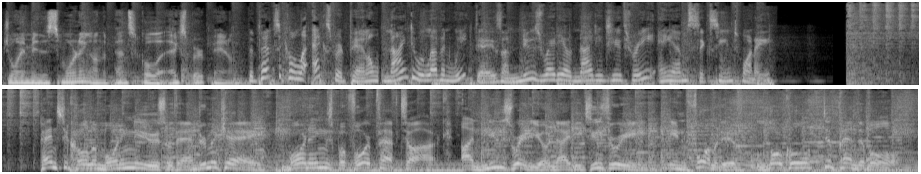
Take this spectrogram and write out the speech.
Join me this morning on the Pensacola Expert Panel. The Pensacola Expert Panel, 9 to 11 weekdays on News Radio 923 AM 1620. Pensacola Morning News with Andrew McKay. Mornings before Pep Talk on News Radio 92.3. Informative, local, dependable.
